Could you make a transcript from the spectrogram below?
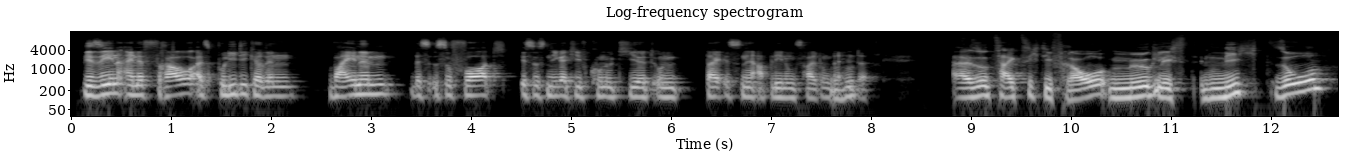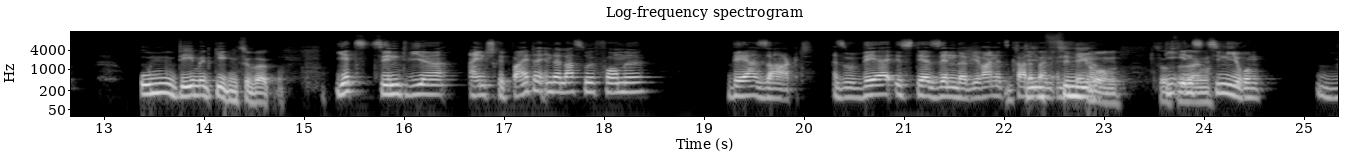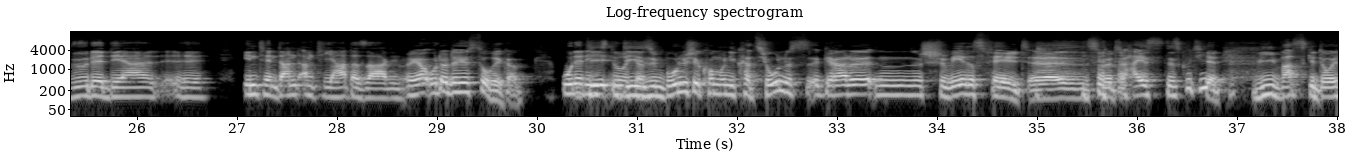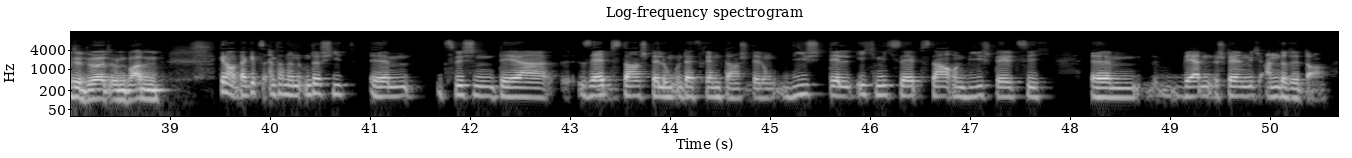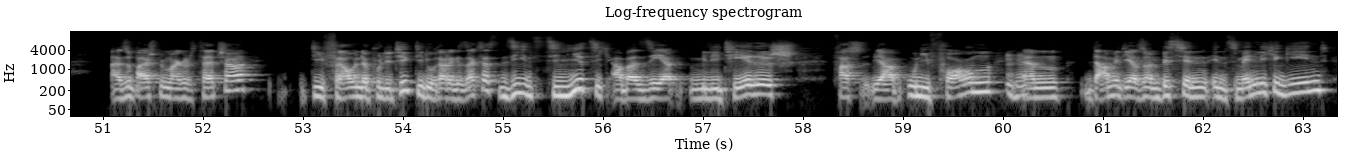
wir sehen eine Frau als Politikerin weinen. Das ist sofort, ist es negativ konnotiert und da ist eine Ablehnungshaltung mhm. dahinter. Also zeigt sich die Frau möglichst nicht so, um dem entgegenzuwirken. Jetzt sind wir einen Schritt weiter in der Lasso-Formel. Wer sagt? Also wer ist der Sender? Wir waren jetzt gerade beim Inszenierung. Sozusagen. Die Inszenierung würde der äh, Intendant am Theater sagen. Ja, oder der Historiker. Oder die, Historiker. Die symbolische Kommunikation ist gerade ein schweres Feld. Äh, es wird heiß diskutiert, wie was gedeutet wird und wann. Genau, da gibt es einfach einen Unterschied. Ähm, zwischen der Selbstdarstellung und der Fremddarstellung. Wie stelle ich mich selbst dar und wie stellt sich ähm, werden stellen mich andere dar? Also Beispiel Margaret Thatcher, die Frau in der Politik, die du gerade gesagt hast, sie inszeniert sich aber sehr militärisch, fast ja uniform, mhm. ähm, damit ja so ein bisschen ins Männliche gehend.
